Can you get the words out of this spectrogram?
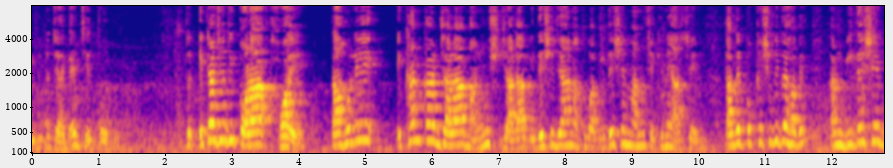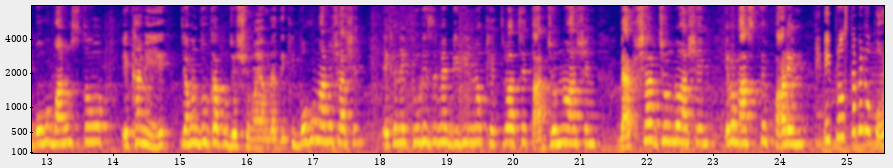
বিভিন্ন জায়গায় যেত। তো এটা যদি করা হয়, তাহলে এখানকার যারা মানুষ, যারা বিদেশে যান অথবা বিদেশের মানুষ এখানে আসেন, তাদের পক্ষে সুবিধা হবে। কারণ বিদেশের বহু মানুষ তো এখানে, যেমন দুর্গাপুজোর সময় আমরা দেখি, বহু মানুষ আসেন। এখানে ট্যুরিজমের বিভিন্ন ক্ষেত্র আছে, তার জন্য আসেন। ব্যবসার জন্য আসেন এবং আসতে পারেন। এই প্রস্তাবের ওপর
